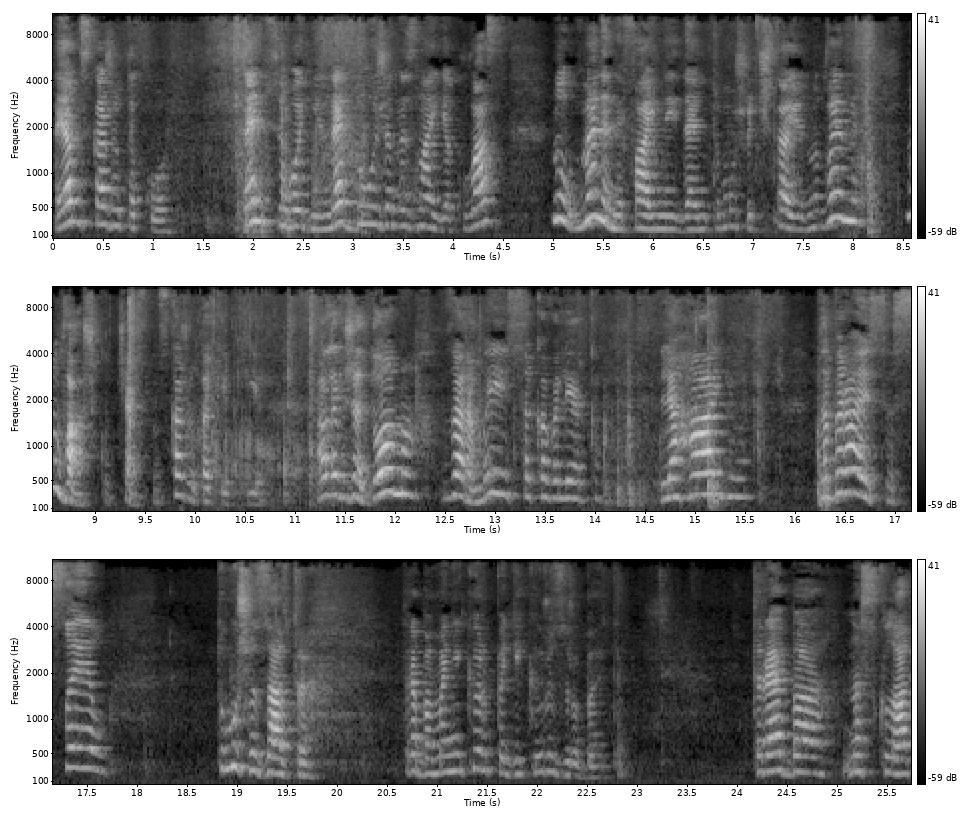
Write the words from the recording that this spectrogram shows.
А я вам скажу тако. День сьогодні не дуже, не знаю, як у вас. Ну, в мене не файний день, тому що читаю новини. Ну, важко, чесно, скажу так, як є. Але вже вдома, зараз миюся, кавалерка, лягаю, набираюся сил, тому що завтра треба манікюр, педикюр зробити. Треба на склад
